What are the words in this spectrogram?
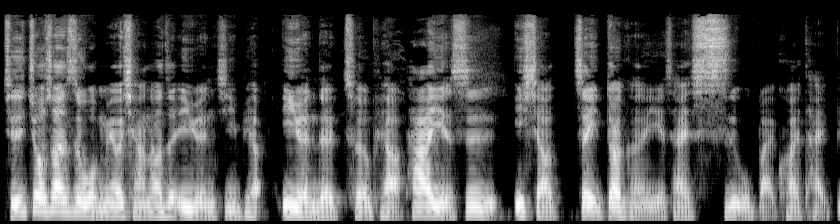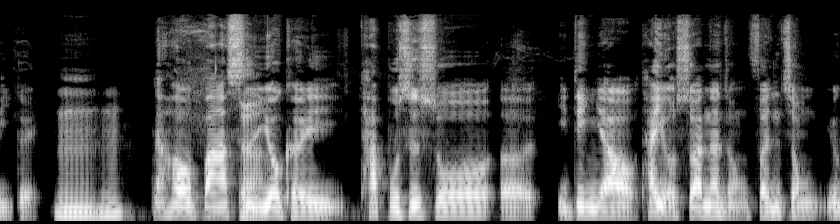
其实就算是我没有抢到这一元机票、一元的车票，它也是一小这一段可能也才四五百块台币。对，嗯哼。然后巴士又可以，它不是说呃一定要，它有算那种分钟，有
